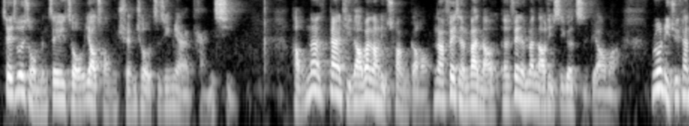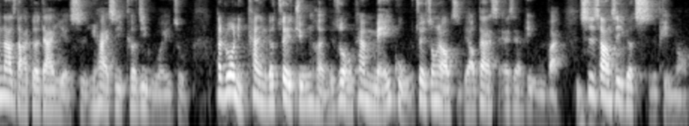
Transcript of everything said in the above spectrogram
这也是为什么我们这一周要从全球资金面来谈起。好，那刚才提到半导体创高，那费城半导呃费城半导体是一个指标嘛？如果你去看纳斯达克，当然也是，因为它也是以科技股为主。那如果你看一个最均衡，就是我们看美股最重要的指标，当然是 S&P 500，事实上是一个持平哦，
